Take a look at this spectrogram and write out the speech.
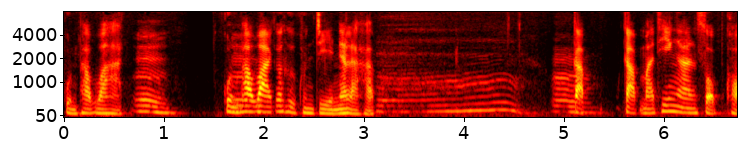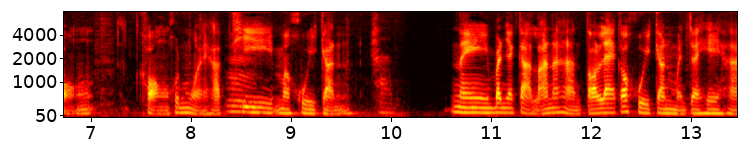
คุณภาพวาด อืมคุณอืมภาพวาดก็คือคุณจีนเนี่ยแหละครับอ๋ออืมกลับกลับมาที่งานศพของของคุณหมวยครับอืมที่มาคุยกันครับในบรรยากาศร้านอาหารตอนแรกก็คุยกันเหมือนจะเฮฮา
